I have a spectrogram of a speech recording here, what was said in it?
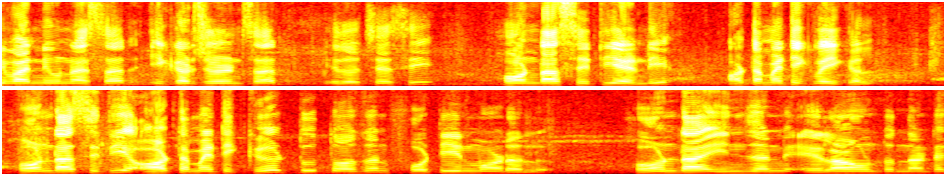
ఇవన్నీ ఉన్నాయి సార్. ఇక్కడ చూడండి సార్. ఇది వచ్చేసి హోండా సిటీ అండి automatic vehicle. Honda City automatic two thousand fourteen model. Honda engine ఎలా ఉంటుందంటే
